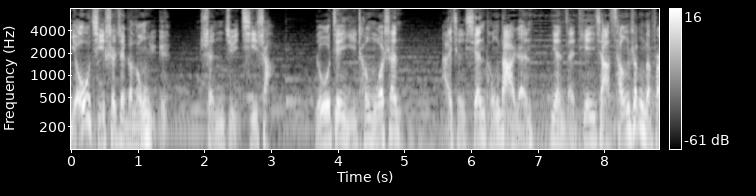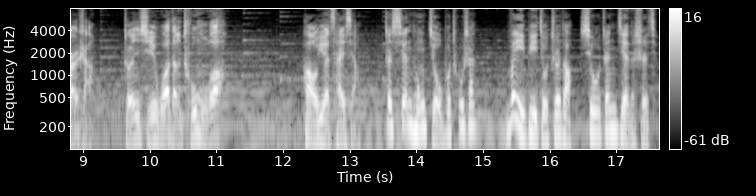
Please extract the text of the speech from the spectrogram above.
尤其是这个龙宇，身具七煞，如今已成魔身。”还请仙童大人念在天下苍生的份上，准许我等除魔。皓月猜想，这仙童久不出山，未必就知道修真界的事情，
